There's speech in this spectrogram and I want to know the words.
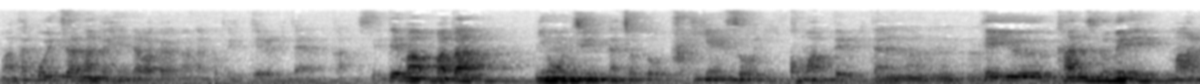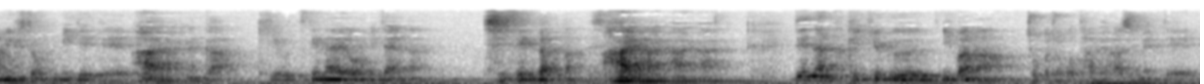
またこいつはなんか変なわけわかんないこと言ってるみたいな感じでで、まあ、また日本人がちょっと不機嫌そうに困ってるみたいな、っていう感じの目で周りの人も見てて、はい。なんか気をつけなよみたいな視線だったんですよ。はいはいはいはい。でなんか結局イバナちょこちょこ食べ始めて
